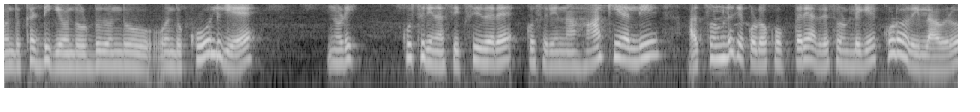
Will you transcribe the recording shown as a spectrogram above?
ಒಂದು ಕಡ್ಡಿಗೆ, ಒಂದು ದೊಡ್ಡದೊಂದು ಒಂದು ಕೋಲಿಗೆ, ನೋಡಿ, ಕುಸುರಿನ ಸಿಕ್ಸಿದ್ದಾರೆ ಕುಸುರಿನ ಹಾಕಿ ಅಲ್ಲಿ ಅದು ಸೊಂಡ್ಲಿಗೆ ಕೊಡೋಕೆ ಹೋಗ್ತಾರೆ, ಆದರೆ ಸೊಂಡ್ಲಿಗೆ ಕೊಡೋದಿಲ್ಲ ಅವರು.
